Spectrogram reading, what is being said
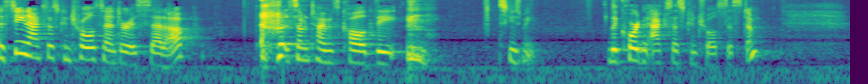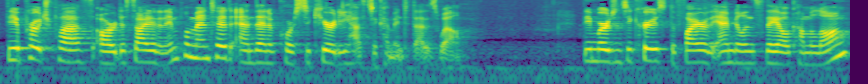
The scene access control center is set up, sometimes called the excuse me, the cordon access control system. The approach paths are decided and implemented, and then, of course, security has to come into that as well. The emergency crews, the fire, the ambulance, they all come along.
